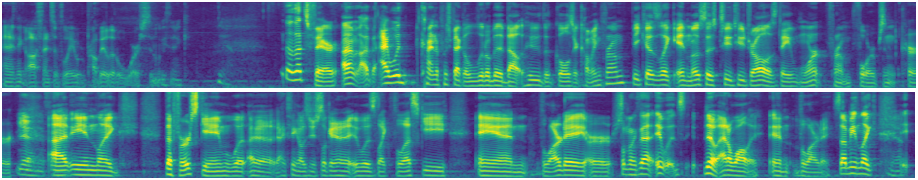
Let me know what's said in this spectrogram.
and I think offensively, we're probably a little worse than we think. No, that's fair. I, I, I would kind of push back a little bit about who the goals are coming from because, like, in most of those two-two draws, they weren't from Forbes and Kerr. Yeah, I mean, like the first game, what uh, I think I was just looking at it, it was like Valesky and Velarde or something like that. It was no Adewale and Velarde. So I mean, like, Yeah. it,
